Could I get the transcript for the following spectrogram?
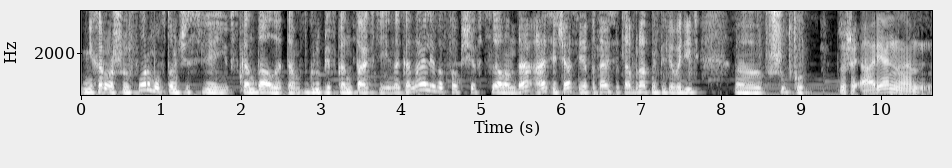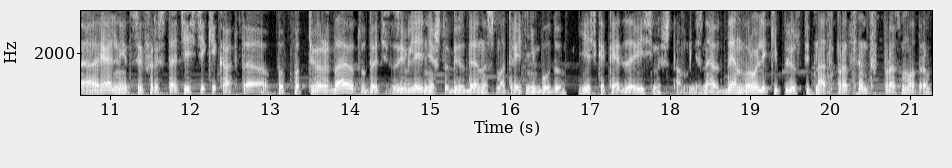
нехорошую форму, в том числе и в скандалы там в группе ВКонтакте и на канале вообще в целом, да, а сейчас я пытаюсь это обратно переводить э, в шутку. Слушай, а реально, а реальные цифры статистики как-то подтверждают вот эти заявления, что без Дэна смотреть не буду? Есть какая-то зависимость, там, не знаю, Дэн в ролике плюс 15% просмотров?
